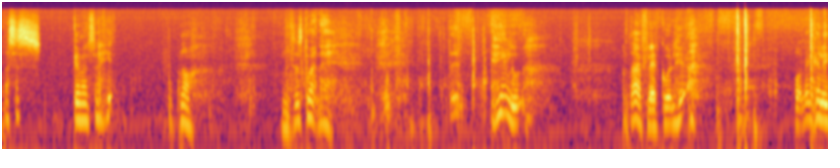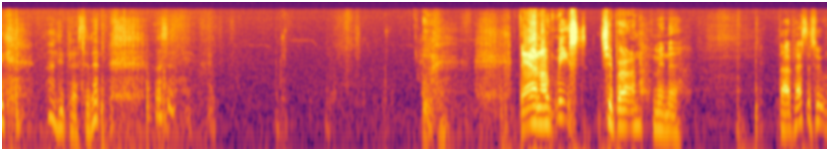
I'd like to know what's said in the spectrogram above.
Og så skal man så her. Nå. Men så skal man have det helt ud. Og der er et fladt gulv her, hvor den kan ligge. Der er lige plads til den. Og så Det er nok mest til børn, men øh, der er plads til syv.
